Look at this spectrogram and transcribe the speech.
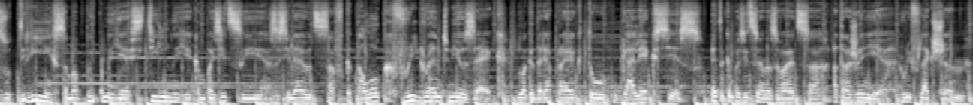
Сразу три самобытные, стильные композиции заселяются в каталог Free Grant Music благодаря проекту Galaxis. Эта композиция называется «Отражение» Reflection.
